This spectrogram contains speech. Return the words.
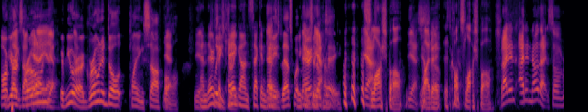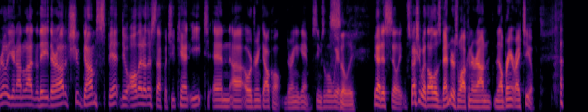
or if you're playing a softball. grown, Yeah, yeah. if you are a grown adult playing softball, Yeah. and there's Please a keg drink. on second base. that's what You makes can it drink. okay. Yeah. Slosh ball. Yes. By the So- it's called slosh ball. But I didn't I didn't know that. So really you're not allowed they they're allowed to chew gum, spit, do all that other stuff, but you can't eat and uh, or drink alcohol during a game. Seems a little weird. Silly. Yeah, it is silly, especially with all those vendors walking around. They'll bring it right to you.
